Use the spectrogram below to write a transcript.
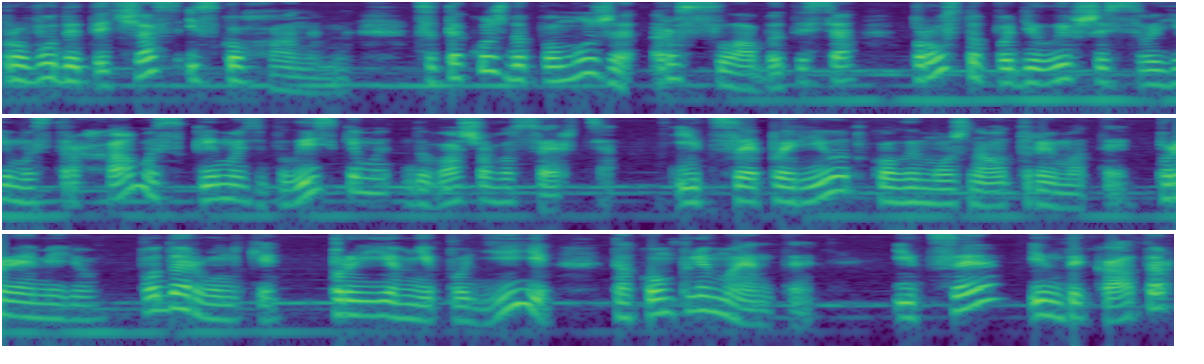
проводити час із коханими. Це також допоможе розслабитися, просто поділившись своїми страхами з кимось близькими до вашого серця. І це період, коли можна отримати премію, подарунки, приємні події та компліменти. І це індикатор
